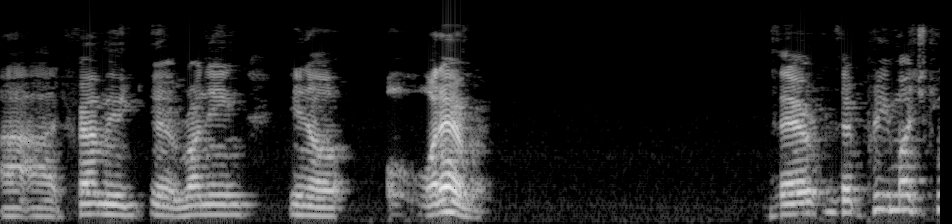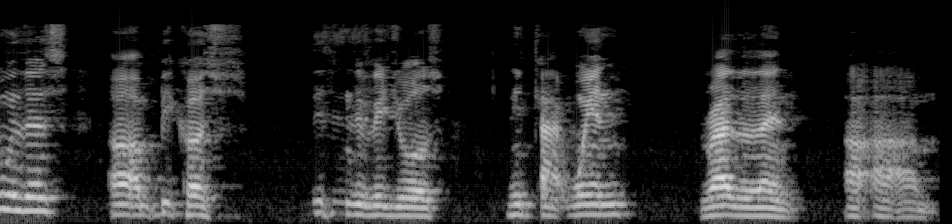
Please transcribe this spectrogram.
uh, uh, uh, running, you know, whatever they're they're pretty much doing this um, because these individuals need that win rather than uh, uh, um,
